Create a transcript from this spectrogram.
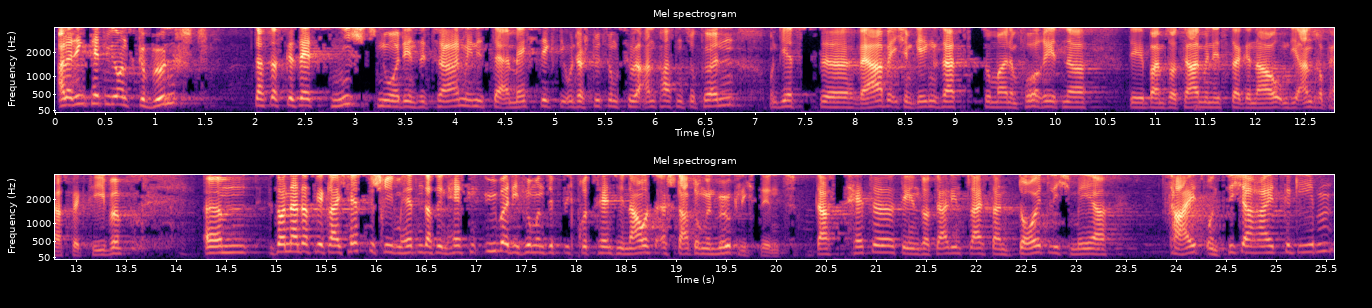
Allerdings hätten wir uns gewünscht, dass das Gesetz nicht nur den Sozialminister ermächtigt, die Unterstützungshöhe anpassen zu können. Und jetzt äh, werbe ich im Gegensatz zu meinem Vorredner beim Sozialminister genau um die andere Perspektive. Ähm, sondern dass wir gleich festgeschrieben hätten, dass in Hessen über die 75 hinaus Erstattungen möglich sind. Das hätte den Sozialdienstleistern deutlich mehr Zeit und Sicherheit gegeben.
